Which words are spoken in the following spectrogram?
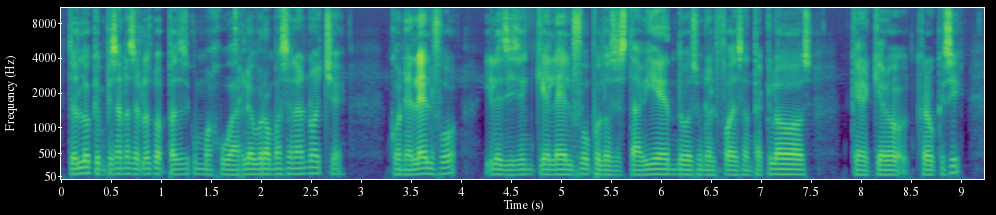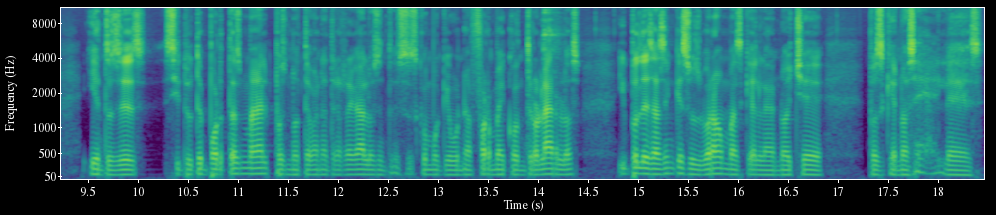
Entonces lo que empiezan a hacer los papás es como a jugarle bromas en la noche con el elfo y les dicen que el elfo pues los está viendo, es un elfo de Santa Claus, que quiero, creo que sí. Y entonces si tú te portas mal, pues no te van a traer regalos, entonces es como que una forma de controlarlos. Y pues les hacen que sus bromas, que en la noche, pues que no sé, les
